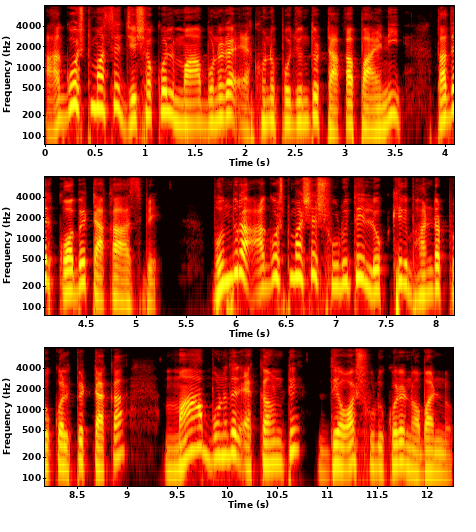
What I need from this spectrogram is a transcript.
আগস্ট মাসে যে সকল মা বোনেরা এখনও পর্যন্ত টাকা পায়নি, তাদের কবে টাকা আসবে? বন্ধুরা, আগস্ট মাসের শুরুতেই লক্ষ্মীর ভাণ্ডার প্রকল্পের টাকা মা বোনেদের অ্যাকাউন্টে দেওয়া শুরু করে নবান্ন।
